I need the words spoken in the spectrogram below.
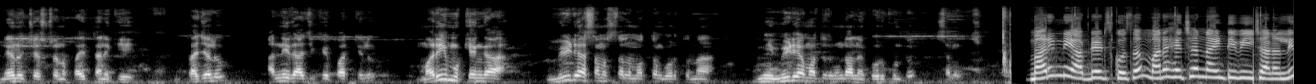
నేను చేస్తున్న ప్రయత్నానికి ప్రజలు అన్ని రాజకీయ పార్టీలు మరీ ముఖ్యంగా మీడియా సంస్థలను మొత్తం కోరుతున్న మీ మీడియా మద్దతు ఉండాలని కోరుకుంటూ సెలవు మరిన్ని అప్డేట్స్ కోసం మన హెచ్ఎన్ నైన్ టీవీ ఛానల్ని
